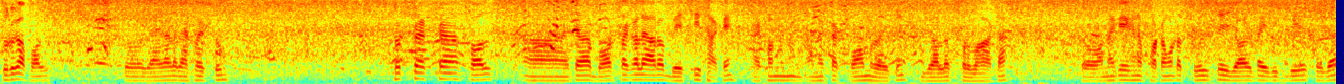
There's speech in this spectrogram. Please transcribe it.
Durga falls তো জায়গাটা দেখো একটু। ছোট্ট একটা ফলস এটা বর্ষাকালে আরও বেশি থাকে। এখন অনেকটা কম রয়েছে জলের প্রবাহটা। তো অনেকে এখানে ফটো মটো তুলছে জলটা এদিক দিয়ে সোজা,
